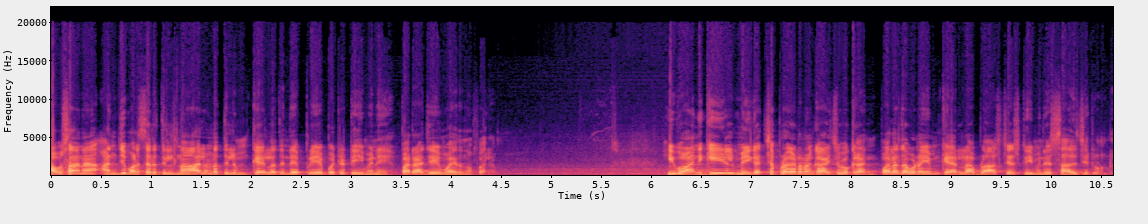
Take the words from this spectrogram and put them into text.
അവസാന അഞ്ച് മത്സരത്തിൽ നാലെണ്ണത്തിലും കേരളത്തിന്റെ പ്രിയപ്പെട്ട ടീമിന് പരാജയമായിരുന്നു ഫലം. ഇവാന് കീഴിൽ മികച്ച പ്രകടനം കാഴ്ചവെക്കാൻ പലതവണയും കേരള ബ്ലാസ്റ്റേഴ്സ് ടീമിന് സാധിച്ചിട്ടുണ്ട്.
